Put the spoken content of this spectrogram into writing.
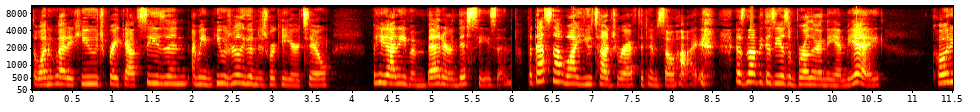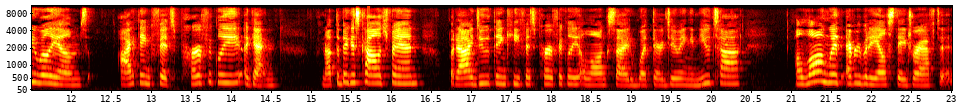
the one who had a huge breakout season. I mean, he was really good in his rookie year, too but he got even better this season. But that's not why Utah drafted him so high. it's not because he has a brother in the NBA. Cody Williams, I think, fits perfectly. Again, I'm not the biggest college fan, but I do think he fits perfectly alongside what they're doing in Utah, along with everybody else they drafted.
